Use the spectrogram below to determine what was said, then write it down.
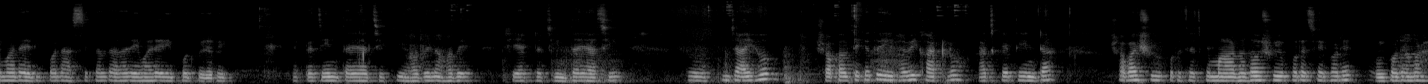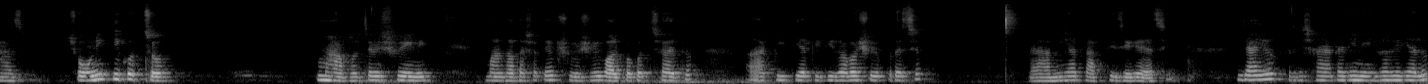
এমআরআই রিপোর্ট আসছে কাল, দাদার এমআরআই রিপোর্ট বেরোবে। একটা চিন্তায় আছি, কি হবে না হবে, সে একটা চিন্তায় আছি। তো যাই হোক, সকাল থেকে তো এইভাবেই কাটলো আজকের দিনটা। সবাই শুয়ে পড়েছে আজকে। মা দাদাও শুয়ে পড়েছে ঘরে। ওই ঘরে আমার হাজ সৌনি, কী করছ? মা বলছে, আমি শুইনি। মা দাদার সাথে শুয়ে শুয়ে গল্প করছে হয়তো। আর প্রীতি আর প্রীতির বাবা শুয়ে পড়েছে। আর আমি আর প্রাপ্তি জেগে আছি। যাই হোক, আজকে সারাটা দিন এইভাবে গেল।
